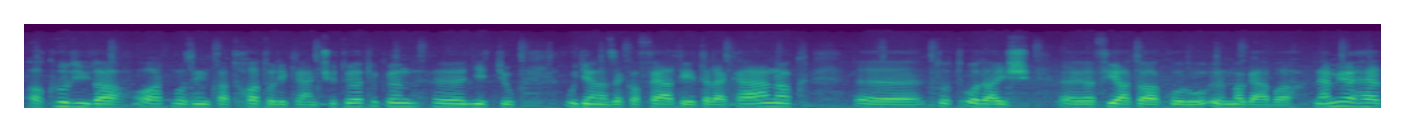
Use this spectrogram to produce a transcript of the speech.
A Krudila artmozinkat 6-án csütörtökön nyitjuk, ugyanezek a feltételek állnak, oda is fiatalkorú önmagába nem jöhet,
